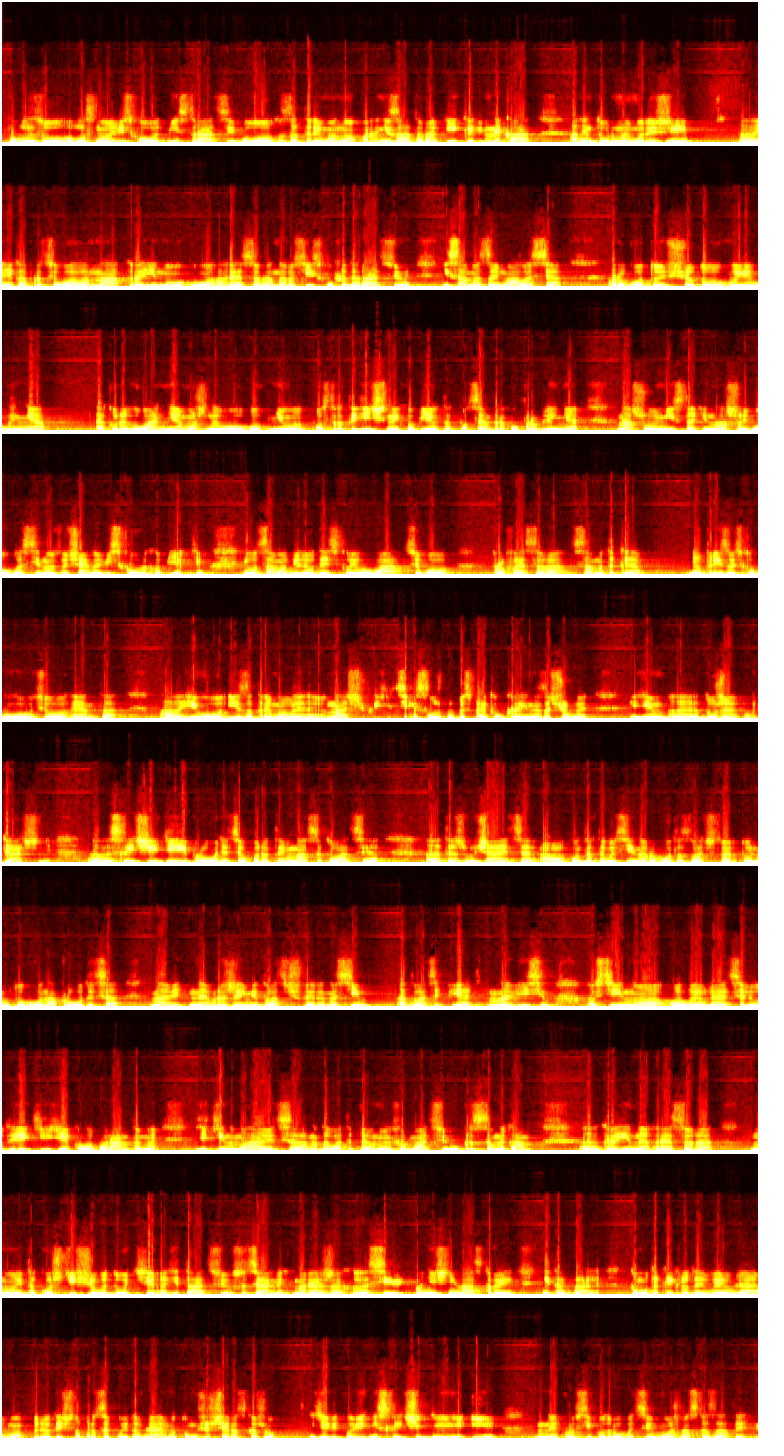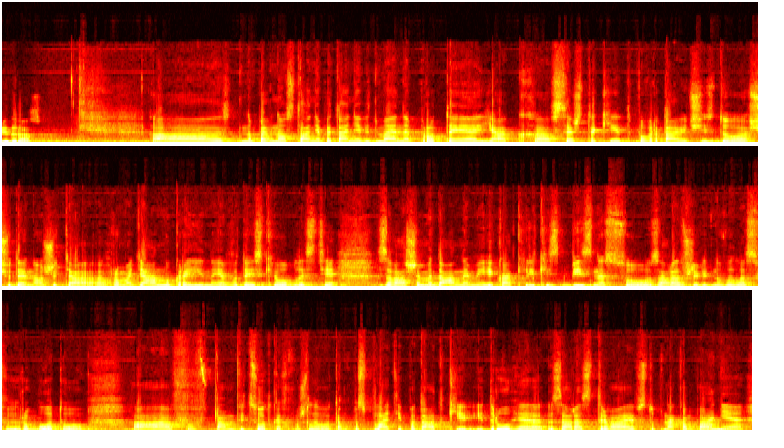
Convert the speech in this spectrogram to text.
поблизу обласної військової адміністрації було затримано організатора і керівника агентурної мережі, е, яка працювала на країну агресора, на Російську Федерацію, і саме займалася роботою щодо виявлення та коригування можливого вогню по стратегічних об'єктах, по центрах управління нашого міста і нашої області, ну і звичайно військових об'єктів. І от саме біля Одеської ОВА цього професора, саме таке е, прізвисько було у цього агента. Е, Його і затримали наші фахівці служби безпеки України, за що ми їм е, дуже вдячні. Е, Слідчі дії проводяться, оперативна ситуація теж вивчається. А контрдиверсійна робота з 24 лютого вона проводиться навіть не в режимі 24 на 7, а 25 на 8. Постійно виявляються люди, які є колаборантами, які намагаються надавати певну інформацію представникам країни-агресора. Ну і також ті, що ведуть агітацію в соціальних мережах, е, сіють панічні настрої і так далі. Тому таких людей виявляємо, періодично про це повідомляємо, тому що ще раз кажу, є відповідні слідчі дії, і не про всі подробиці можна сказати відразу. Напевно, останнє питання від мене про те, як все ж таки повертаючись до щоденного життя громадян України в Одеській області, за вашими даними, яка кількість бізнесу зараз вже відновила свою роботу в, там відсотках, можливо, там по сплаті податків. І друге, зараз триває вступна кампанія.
